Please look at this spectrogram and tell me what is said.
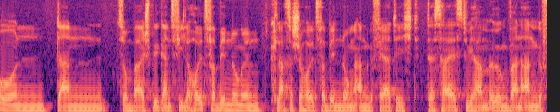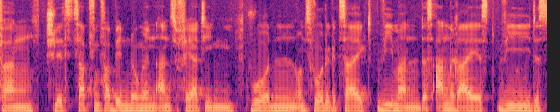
und dann zum Beispiel ganz viele Holzverbindungen, klassische Holzverbindungen angefertigt. Das heißt, wir haben irgendwann angefangen, Schlitzzapfenverbindungen anzufertigen, wurden, uns wurde gezeigt, wie man das anreißt, wie das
